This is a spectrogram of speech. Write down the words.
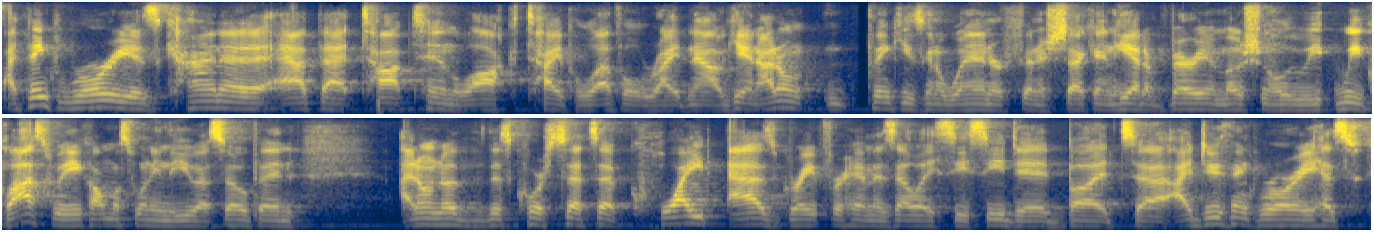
I think Rory is kind of at that top 10 lock type level right now. Again, I don't think he's going to win or finish second. He had a very emotional week last week, almost winning the U.S. Open. I don't know that this course sets up quite as great for him as LACC did, but uh, I do think Rory has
